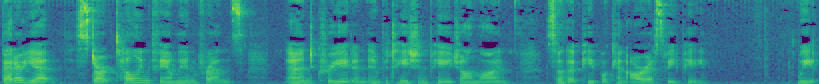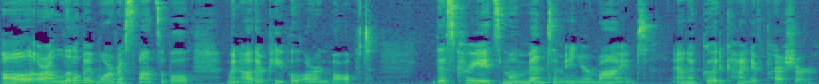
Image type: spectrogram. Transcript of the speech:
Better yet, start telling family and friends and create an invitation page online so that people can RSVP. We all are a little bit more responsible when other people are involved. This creates momentum in your mind and a good kind of pressure.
